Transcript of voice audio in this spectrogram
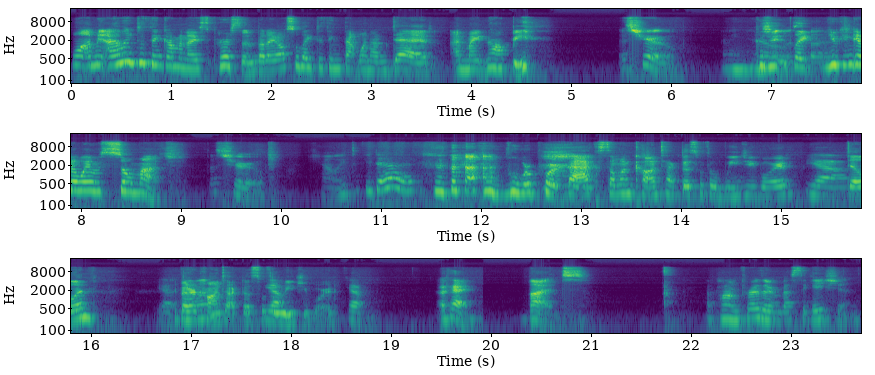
Well, I mean, I like to think I'm a nice person, but I also like to think that when I'm dead, I might not be. it's true. I mean, Because you like but you can get away with so much. That's true. Can't wait to be dead. we'll report back. Someone contact us with a Ouija board. yeah. Dylan, Yeah. you better Dylan? contact us with Yep. a Ouija board. Yep. Okay, but upon further investigation,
